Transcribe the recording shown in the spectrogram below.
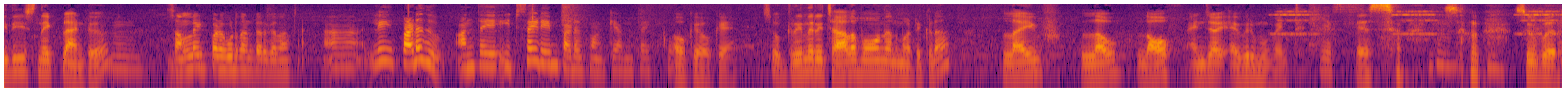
ఇది స్నేక్ ప్లాంట్. సన్లైట్ పడకూడదు అంటారు కదా? పడదు. అంత ఇటు సైడ్ ఏం పడదు మాకు అంత ఎక్కువ. ఓకే ఓకే. సో గ్రీనరీ చాలా బాగుంది అనమాట ఇక్కడ. Life love love enjoy every moment. Yes super.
